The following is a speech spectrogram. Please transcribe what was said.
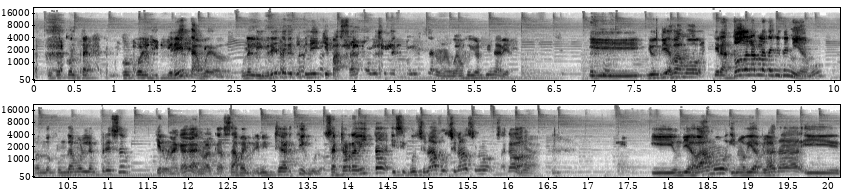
Entonces, con, con, con libreta, weón, una libreta que tú tenías que pasar para que se una weón muy ordinaria. Y, y un día vamos, era toda la plata que teníamos cuando fundamos la empresa, que era una cagada, no alcanzaba para imprimir tres artículos, o sea, tres revistas, y si funcionaba, funcionaba, si no, se acababa. Y un día vamos y no había plata y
